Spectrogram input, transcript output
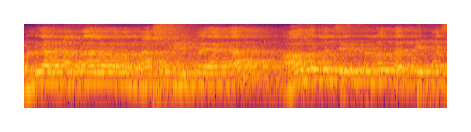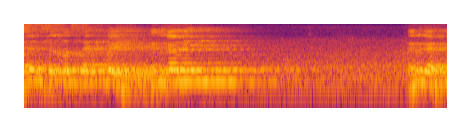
రెండు వేల పద్నాలుగులో మన రాష్ట్రం విడిపోయాక ఆంధ్రుల చరిత్రలో థర్టీ పర్సెంట్ సిలబస్ తగ్గిపోయి ఎందుకని? ఎందుకని?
